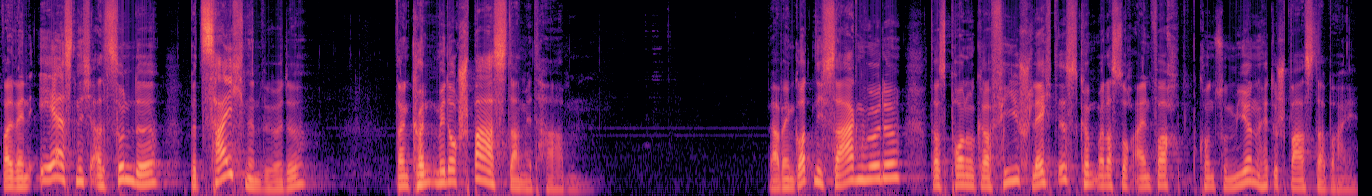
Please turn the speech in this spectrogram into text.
weil wenn er es nicht als Sünde bezeichnen würde, dann könnten wir doch Spaß damit haben. Ja, wenn Gott nicht sagen würde, dass Pornografie schlecht ist, könnte man das doch einfach konsumieren und hätte Spaß dabei.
